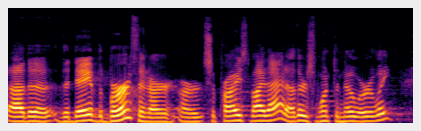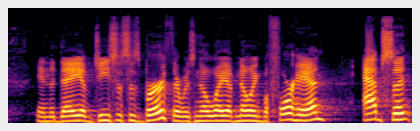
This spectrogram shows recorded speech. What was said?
uh, the, the day of the birth and are, are surprised by that. Others want to know early. In the day of Jesus' birth, there was no way of knowing beforehand, absent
